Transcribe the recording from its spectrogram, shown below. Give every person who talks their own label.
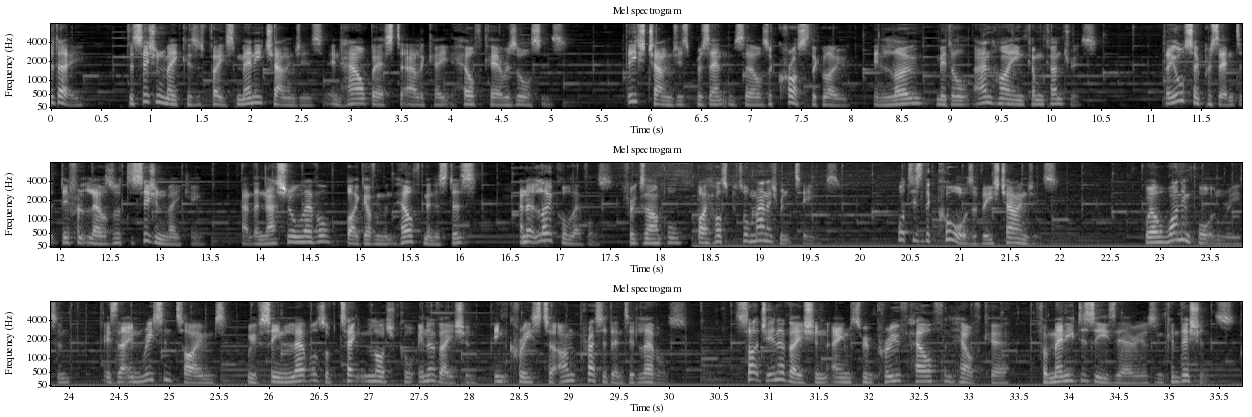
Speaker 1: Today, decision makers face many challenges in how best to allocate healthcare resources. These challenges present themselves across the globe in low, middle, and high income countries. They also present at different levels of decision making at the national level by government health ministers, and at local levels, for example, by hospital management teams. What is the cause of these challenges? Well, one important reason is that in recent times we've seen levels of technological innovation increase to unprecedented levels. Such innovation aims to improve health and healthcare for many disease areas and conditions.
